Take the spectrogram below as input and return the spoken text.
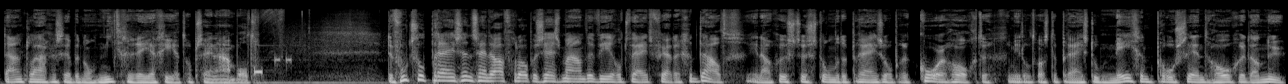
De aanklagers hebben nog niet gereageerd op zijn aanbod. De voedselprijzen zijn de afgelopen zes maanden wereldwijd verder gedaald. In augustus stonden de prijzen op recordhoogte. Gemiddeld was de prijs toen 9% hoger dan nu.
